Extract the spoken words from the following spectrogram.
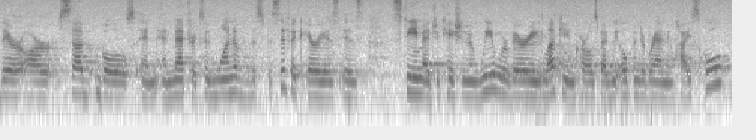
there are sub-goals and, and metrics. And one of the specific areas is STEAM education. And we were very lucky in Carlsbad. We opened a brand new high school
